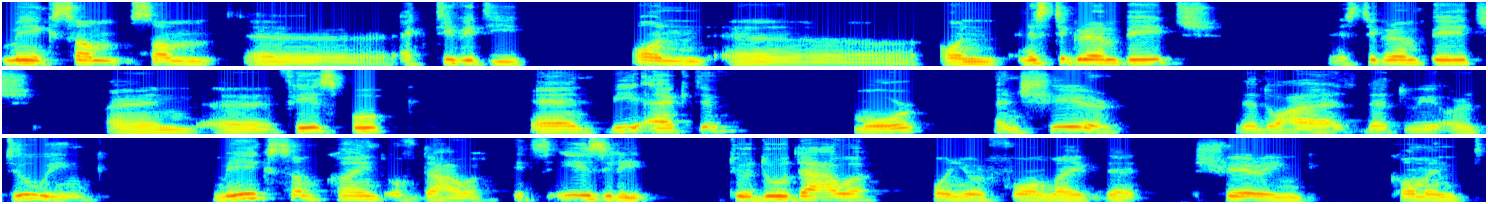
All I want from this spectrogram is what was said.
make some, some uh, activity on, uh, on Instagram page, Instagram page and uh, Facebook and be active more and share the dua that we are doing. Make some kind of da'wah. It's easily to do da'wah on your phone like that, sharing, comment,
